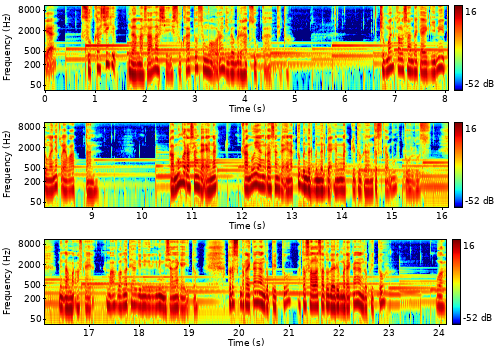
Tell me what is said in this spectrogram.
ya suka sih nggak masalah sih. Suka tuh semua orang juga berhak suka gitu. Cuman kalau sampai kayak gini hitungannya kelewatan. Kamu ngerasa nggak enak? Kamu yang ngerasa nggak enak tuh bener-bener gak enak gitu kan. Terus kamu tulus minta maaf kayak maaf banget ya gini gini gini misalnya kayak gitu. Terus mereka nganggep itu atau salah satu dari mereka nganggep itu wah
